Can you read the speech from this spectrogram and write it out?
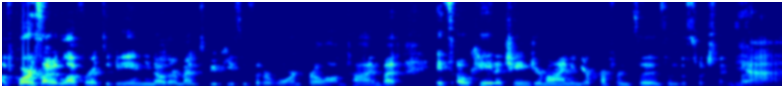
Of course, I would love for it to be, and you know, they're meant to be pieces that are worn for a long time. But it's okay to change your mind and your preferences and to switch things. Yeah. Up.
